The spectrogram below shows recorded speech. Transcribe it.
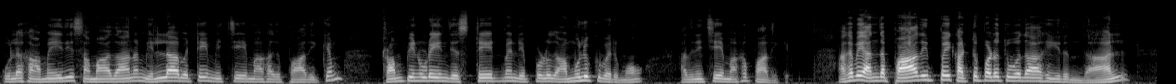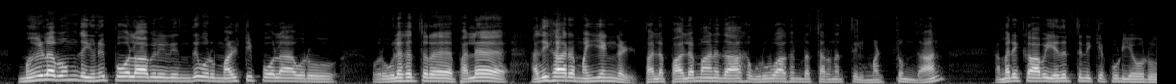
உலக அமைதி சமாதானம் எல்லாவற்றையும் நிச்சயமாக அது பாதிக்கும். ட்ரம்பினுடைய இந்த ஸ்டேட்மெண்ட் எப்பொழுது அமுலுக்கு வருமோ அது நிச்சயமாக பாதிக்கும். ஆகவே அந்த பாதிப்பை கட்டுப்படுத்துவதாக இருந்தால் மீளவும் இந்த யுனிப்போலாவிலிருந்து ஒரு மல்டிபோலா ஒரு ஒரு உலகத்திற பல அதிகார மையங்கள் பல பலமானதாக உருவாகின்ற தருணத்தில் மட்டும்தான் அமெரிக்காவை எதிர்த்து நிற்கக்கூடிய ஒரு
